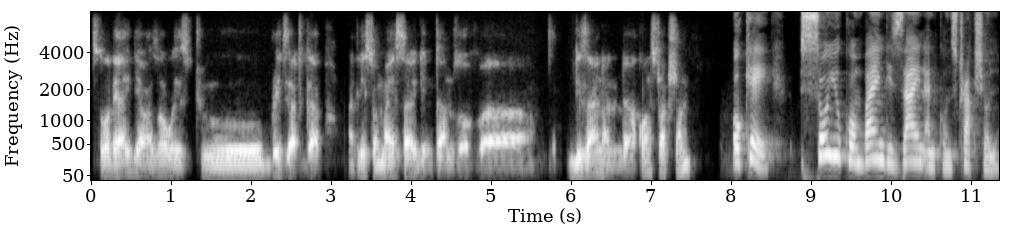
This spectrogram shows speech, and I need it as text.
So the idea was always to bridge that gap, at least on my side, in terms of uh, design and uh, construction. Okay, so you combine design and construction.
